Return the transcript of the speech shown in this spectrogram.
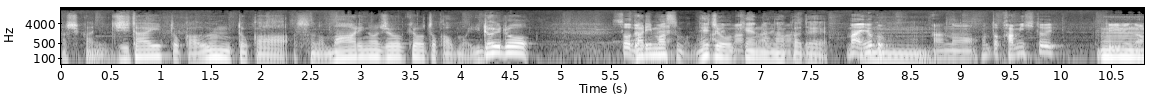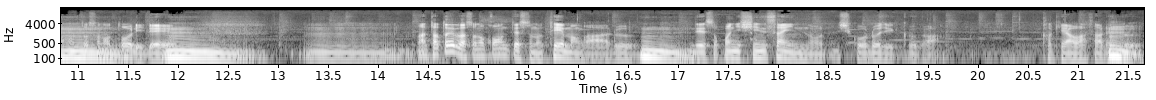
確かに時代とか運とかその周りの状況とかもいろいろありますもんね、ね、条件の中で。まあよく、あの本当紙一重っていうのは本当その通りで。うん。まあ、例えばそのコンテストのテーマがある、でそこに審査員の思考ロジックが掛け合わされる、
